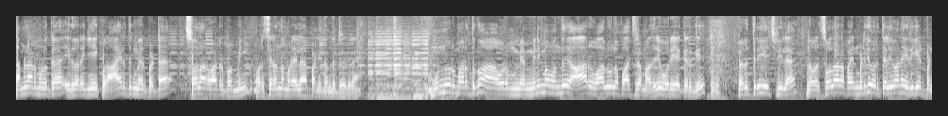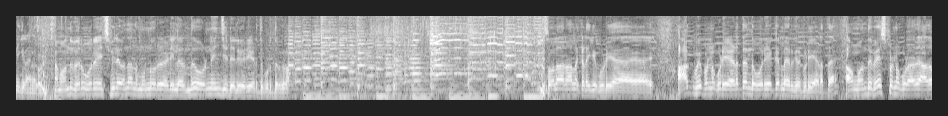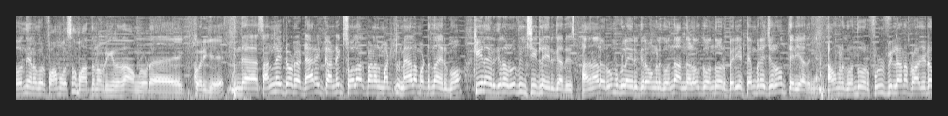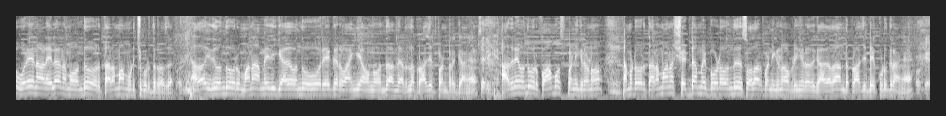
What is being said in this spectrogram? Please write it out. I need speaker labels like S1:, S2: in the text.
S1: தமிழ்நாடு முழுக்க இதுவரைக்கும் ஒரு ஆயிரத்துக்கும் மேற்பட்ட சோலார் வாட்டர் பம்பிங் ஒரு சிறந்த முறையில் பண்ணி தந்துட்டு இருக்கிறேன் முந்நூறு மரத்துக்கும் ஒரு மினிமம் வந்து ஆறு வால்வில் பாய்ச்சுற மாதிரி ஒரு ஏக்கருக்கு வெறும் த்ரீ ஹெச்பியில் நம்ம சோலாரை பயன்படுத்தி ஒரு தெளிவான இரிகேட் பண்ணிக்கிறாங்க. நம்ம வந்து வெறும் ஒரு ஹெச்பியில் வந்து அந்த முந்நூறு அடியிலேருந்து ஒன்று இன்ச்சு டெலிவரி எடுத்து கொடுத்துருக்குறோம். சோலாரால் கிடைக்கக்கூடிய ஆக்குபை பண்ணக்கூடிய இடத்த இந்த ஒரு ஏக்கரில் இருக்கக்கூடிய இடத்த அவங்க வந்து வேஸ்ட் பண்ணக்கூடாது. அதை வந்து எனக்கு ஒரு ஃபார்ம் ஹவுஸாக மாற்றணும் அப்படிங்கிறது தான் அவங்களோட கோரிக்கை. இந்த சன்லைட்டோட டைரக்ட் கான்டாக்ட் சோலார் பேனல் மட்டும் மேலே மட்டும்தான் இருக்கும். கீழே இருக்கிற ரூஃபிங் ஷீட்டில் இருக்காது. அதனால ரூமுக்குள்ளே இருக்கிறவங்களுக்கு வந்து அந்த அளவுக்கு வந்து ஒரு பெரிய டெம்பரேச்சரும் தெரியாதுங்க. அவங்களுக்கு வந்து ஒரு ஃபுல் ஃபில்லான ப்ராஜெக்டை ஒரே நாளையில் நம்ம வந்து ஒரு தரமாக முடிச்சு கொடுத்துருவோம் சார். அதாவது இது வந்து ஒரு மன அமைதிக்காக வந்து ஒவ்வொரு ஏக்கர் வாங்கி அவங்க வந்து அந்த இடத்துல ப்ராஜெக்ட் பண்ணிருக்காங்க. அதுலேயும் வந்து ஒரு ஃபார்ம் ஹவுஸ் பண்ணிக்கிறணும். நம்மகிட்ட ஒரு தரமான ஷெட் அமைப்போட வந்து சோலார் பண்ணிக்கணும் அப்படிங்கிறதுக்காக தான் அந்த ப்ராஜெக்டே கொடுக்குறாங்க.
S2: ஓகே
